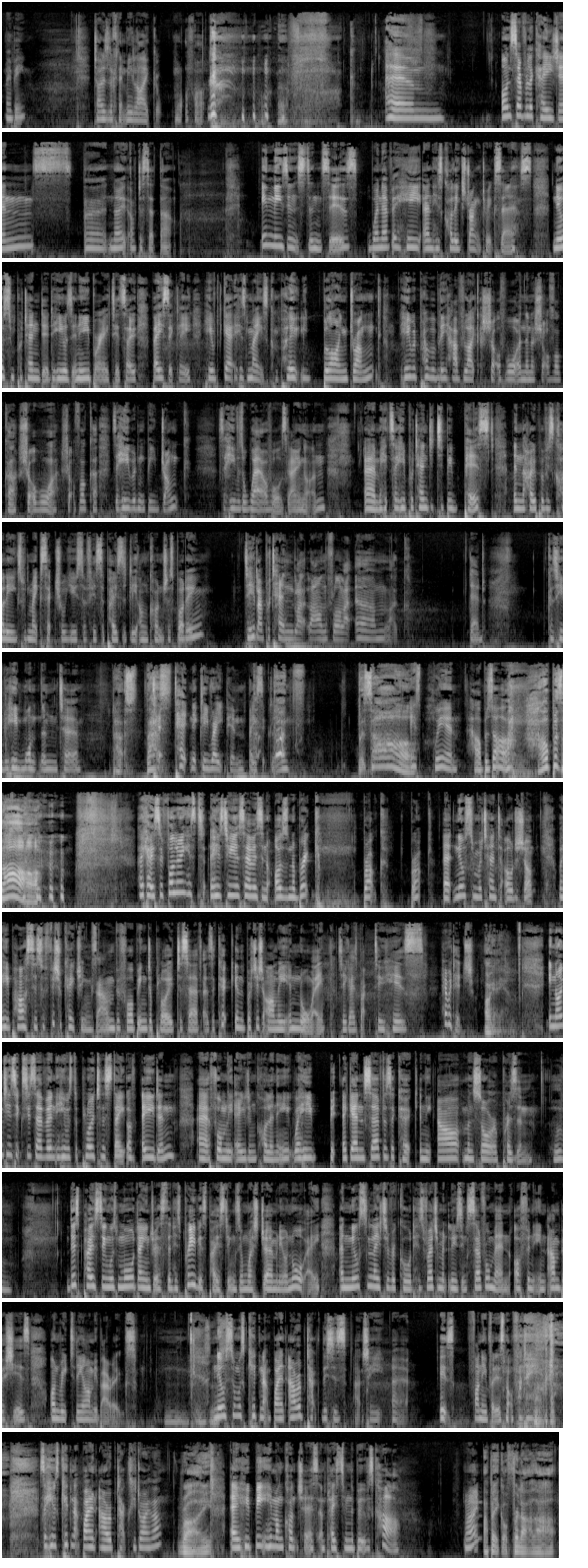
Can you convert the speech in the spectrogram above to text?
Maybe. Charlie's looking at me like, what the fuck? what the fuck? Um, on several occasions, uh, no, I've just said that. In these instances, whenever he and his colleagues drank to excess, Nilsen pretended he was inebriated. So basically, he would get his mates completely blind drunk. He would probably have like a shot of water and then a shot of vodka, shot of water, shot of vodka. So he wouldn't be drunk. So he was aware of what was going on. Um, so he pretended to be pissed in the hope of his colleagues would make sexual use of his supposedly unconscious body. So he'd like pretend like lie on the floor like um like dead because he'd he'd want them to That's te- that's technically rape him basically. bizarre. It's How bizarre. How bizarre. Okay, so following his t- his two year service in Osnabrück, Brock, Brock, uh, Nilsen returned to Aldershot, where he passed his official catering exam before being deployed to serve as a cook in the British Army in Norway. So he goes back to his heritage. okay. In 1967, he was deployed to the state of Aden, uh, formerly Aden Colony, where he be- again served as a cook in the Al Mansoura prison. Ooh. This posting was more dangerous than his previous postings in West Germany or Norway, and Nilsen later recalled his regiment losing several men, often in ambushes en route to the army barracks. Mm, Nilsen was kidnapped by an Arab tax. This is actually, uh, it's funny, but it's not funny. so he was kidnapped by an Arab taxi driver Right. uh, who beat him unconscious and placed him in the boot of his car. Right? I bet he got a thrill out of that.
